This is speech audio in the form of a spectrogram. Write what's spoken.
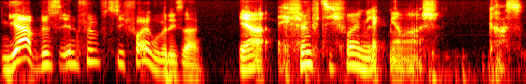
Ja, bis in 50 Folgen, würde ich sagen. Ja, ey, 50 Folgen, leck mir am Arsch. Krass.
